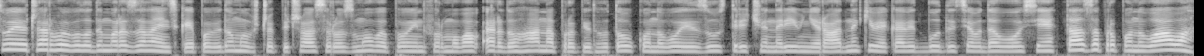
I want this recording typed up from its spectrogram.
Своєю чергою Володимир Зеленський повідомив, що під час розмови поінформував Ердогана про підготовку нової зустрічі на рівні радників, яка відбудеться в Давосі, та запропонував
